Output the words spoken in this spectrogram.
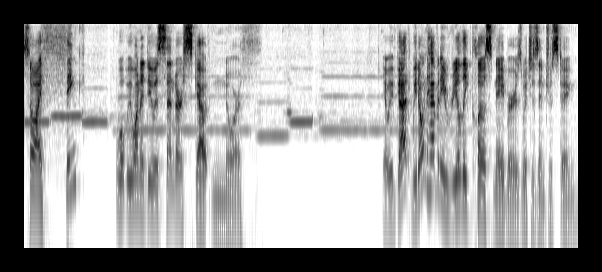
So I think what we want to do is send our scout north. Yeah, we've got we don't have any really close neighbors, which is interesting.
